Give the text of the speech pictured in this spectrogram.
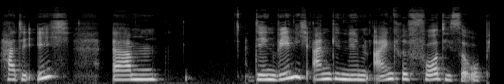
hatte ich ähm, den wenig angenehmen Eingriff vor dieser OP,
